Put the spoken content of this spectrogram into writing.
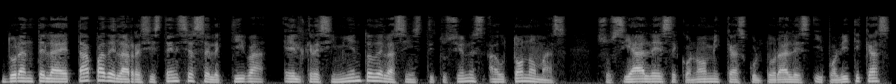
durante la etapa de la resistencia selectiva, el crecimiento de las instituciones autónomas, sociales, económicas, culturales y políticas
